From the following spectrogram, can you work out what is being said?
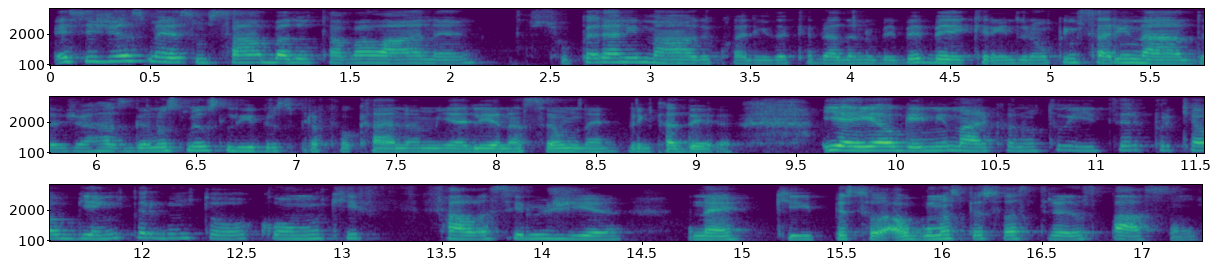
Esses dias mesmo, sábado, tava lá, né? Super animado com a linda quebrada no BBB, querendo não pensar em nada, já rasgando os meus livros para focar na minha alienação, né? Brincadeira. E aí alguém me marca no Twitter porque alguém perguntou como que fala cirurgia, né? Que pessoa, algumas pessoas trans passam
